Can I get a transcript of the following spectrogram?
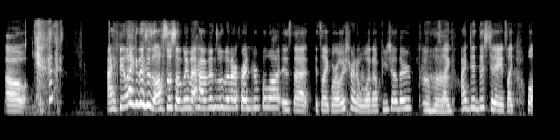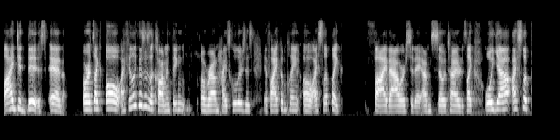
Oh. I feel like this is also something that happens within our friend group a lot is that it's like we're always trying to one up each other. uh-huh. It's like I did this today. It's like, well, I did this, and or it's like, oh, I feel like this is a common thing around high schoolers is if I complain, oh, I slept like five hours today. I'm so tired. It's like, well, yeah, I slept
